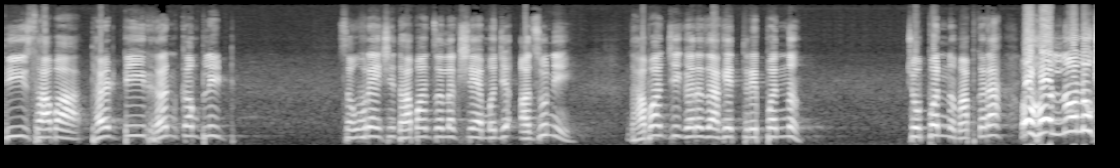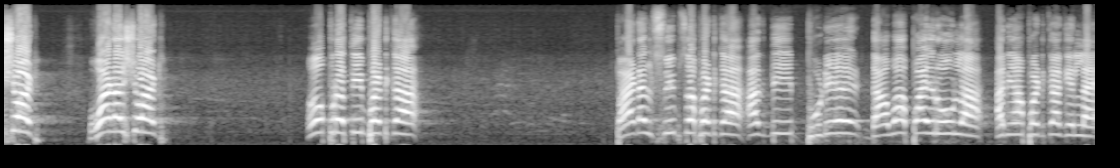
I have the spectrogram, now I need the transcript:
तीस धाबा थर्टी रन कंप्लीट चौऱ्याऐंशी धाबांचं लक्ष आहे. म्हणजे अजूनही धाबांची गरज आहे त्रेपन्न. चोपन्न माफ करा. ओ हो no look shot what a shot अप्रतिम फटका. पॅडल स्वीपचा फटका. अगदी पुढे डावा पाय रोवला आणि हा फटका केलाय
